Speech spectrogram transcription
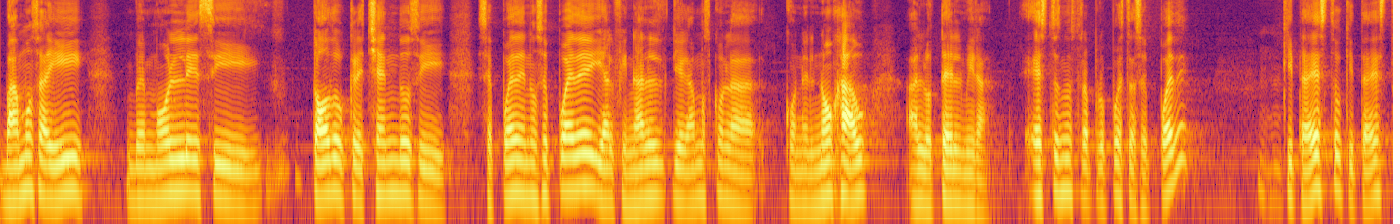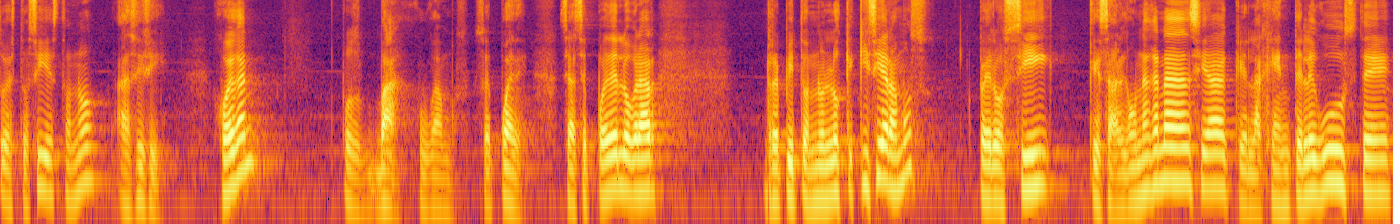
vamos ahí, bemoles y todo, crescendos y se puede, no se puede y al final llegamos con, la, con el know-how al hotel, mira, esta es nuestra propuesta, ¿se puede? Quita esto, quita esto, esto sí, esto no, así sí. ¿Juegan? Pues va, jugamos, se puede. O sea, se puede lograr, repito, no lo que quisiéramos, pero sí que salga una ganancia, que la gente le guste,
